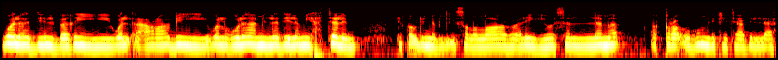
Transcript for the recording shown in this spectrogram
وولد البغي والأعرابي والغلام الذي لم يحتلم لقول النبي صلى الله عليه وسلم أقرأهم لكتاب الله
